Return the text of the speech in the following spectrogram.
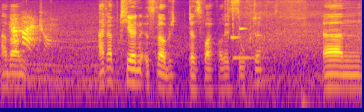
Aber Verwaltung. adaptieren ist, glaube ich, das Wort, was ich suchte. Ähm,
